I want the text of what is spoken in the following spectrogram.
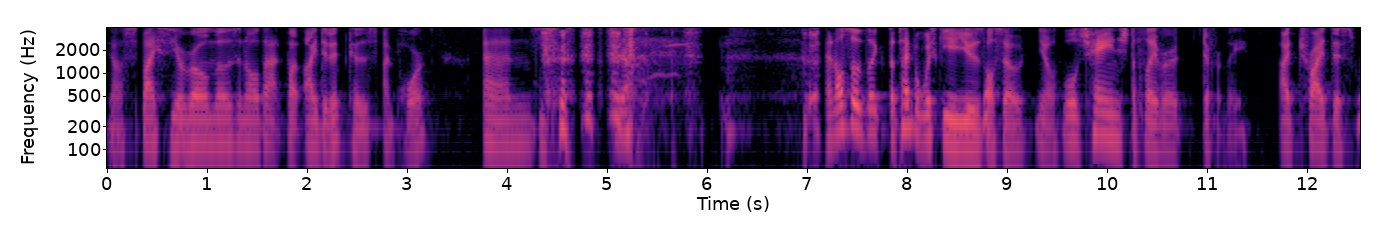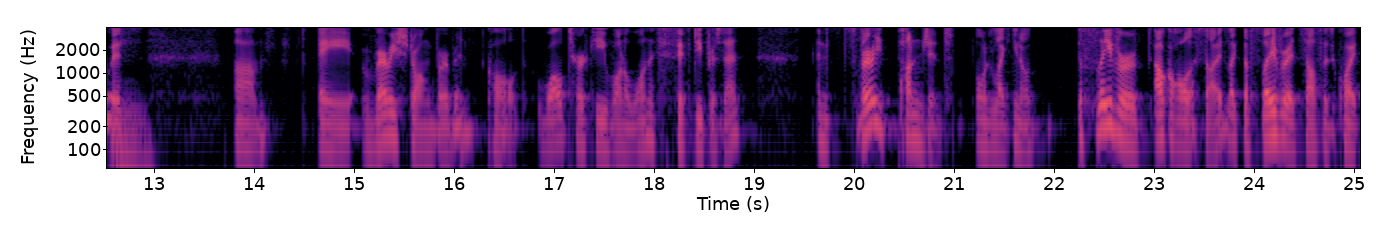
you know spicy aromas and all that, but I didn't cuz I'm poor. And and also like the type of whiskey you use also, you know, will change the flavor differently. I tried this with Mm. um, a very strong bourbon called Wild Turkey 101. It's 50%. And it's very pungent, or like, you know, the flavor, alcohol aside, like the flavor itself is quite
